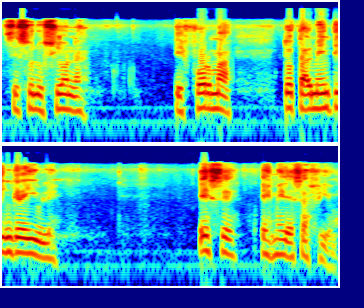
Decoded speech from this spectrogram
se soluciona de forma totalmente increíble. Ese es mi desafío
